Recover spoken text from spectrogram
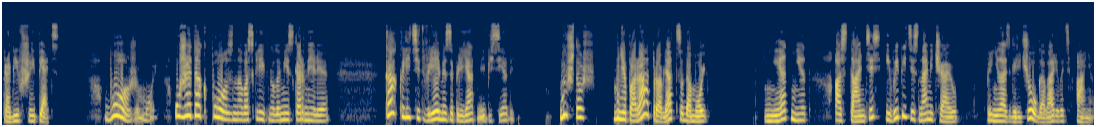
пробившие пять. «Боже мой, уже так поздно!» — воскликнула мисс Корнелия. «Как летит время за приятной беседой! Ну что ж, мне пора отправляться домой». «Нет, нет», «Останьтесь и выпейте с нами чаю», — принялась горячо уговаривать Аня.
